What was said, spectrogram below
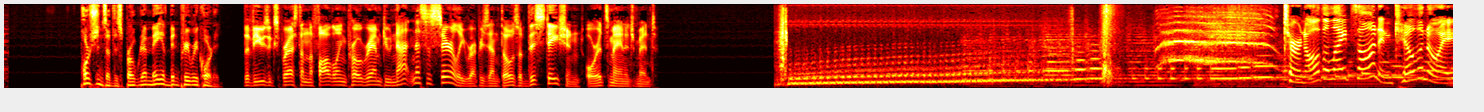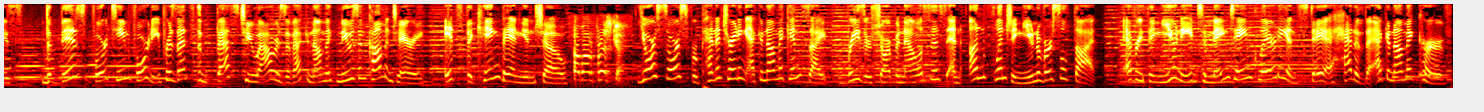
Portions of this program may have been pre recorded. The views expressed on the following program do not necessarily represent those of this station or its management. Turn all the lights on and kill the noise. The Biz 1440 presents the best two hours of economic news and commentary. It's the King Banaian Show. How about a Fresca? Your source for penetrating economic insight, razor sharp analysis, and unflinching universal thought. Everything you need to maintain clarity and stay ahead of the economic curve.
